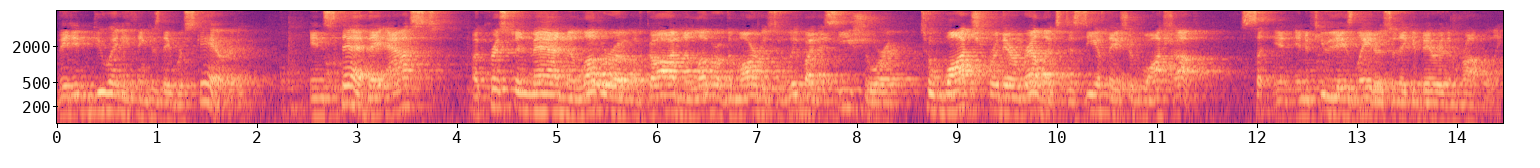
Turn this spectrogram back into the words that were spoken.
they didn't do anything because they were scared. Instead, they asked a Christian man, a lover of God and a lover of the martyrs who lived by the seashore, to watch for their relics to see if they should wash up in, a few days later so they could bury them properly.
